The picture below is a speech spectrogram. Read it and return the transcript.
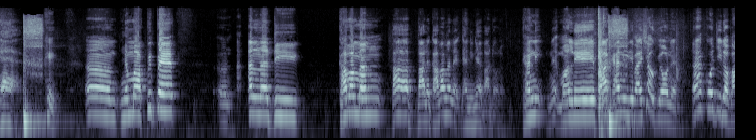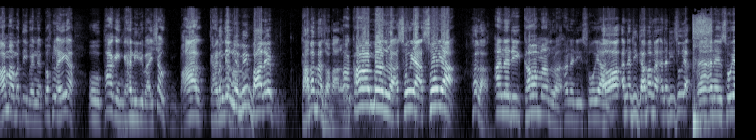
yeah okay um မြန်မာ people uh, and the government ဘာဘာလဲ government နဲ့ Gandhi နဲ့ဘာတော့လဲခန်းနီနဲ့မလေးဘာခန်းနီတွေပါရှောက်ပြောနေဟမ်ကိုကြည့်တော့ဘာမှမသိပဲနဲ့တော်လိုင်းကဟိုဖခင်ခန်းနီတွေပါရှောက်ဘာခန်းမနီသိဘူးလေမင်းဘာလဲ government ဆိုတာဘာဟာတော့ government ဆိုတာအစိုးရအစိုးရ ဟုတ်လား NLD government ဆိုတာ NLD အစိုးရအော် NLD government NLD အစိုးရအဲ NLD အစိုးရ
